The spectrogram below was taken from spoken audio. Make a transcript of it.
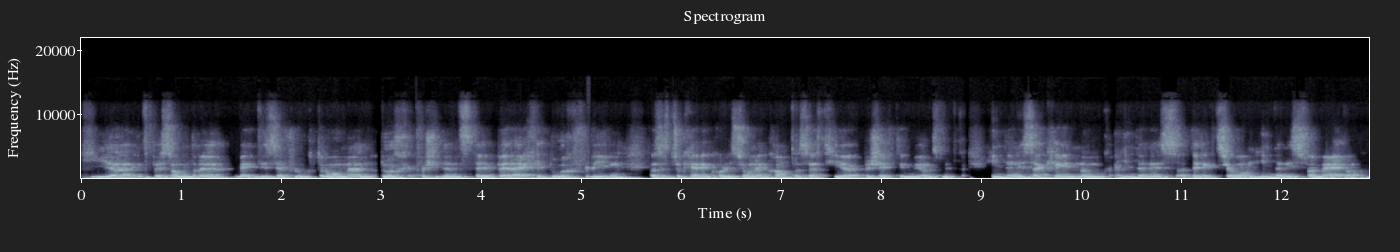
hier insbesondere, wenn diese Flugdrohnen durch verschiedenste Bereiche durchfliegen, dass es zu keinen Kollisionen kommt. Das heißt, hier beschäftigen wir uns mit Hinderniserkennung, Hindernisdetektion, Hindernisvermeidung,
